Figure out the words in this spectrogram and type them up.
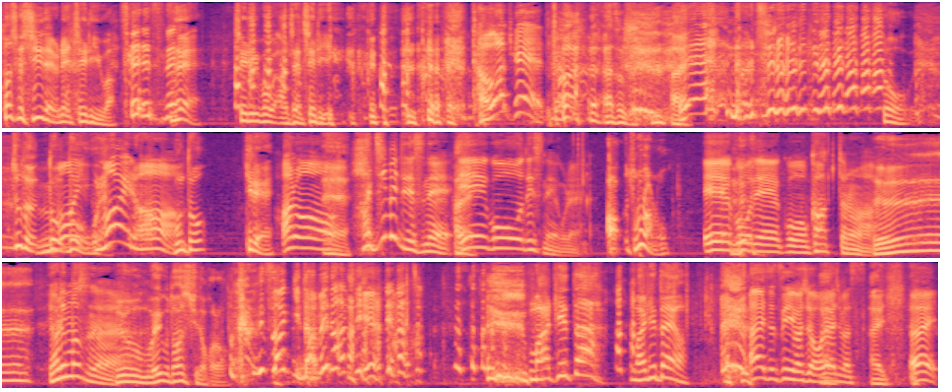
確か C だよねチェリーは。そうですね。ね。チェリーボーイ。あじゃあチェリー。たわけ！あそうかはい。えー、ナチュラルそう。ちょっとどううどう？これ。まいうまいな。本当？綺麗？あのーええ。初めてですね、はい。英語ですねこれ。あそうなの？英語でこうガッとのは。へえ。やりますね。いやもう英語大好きだから。さっきダメだって言ってたじ 負けた。負けたよ。ゃ んはいじゃあ次行きましょう。お願いします。はい。はい。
